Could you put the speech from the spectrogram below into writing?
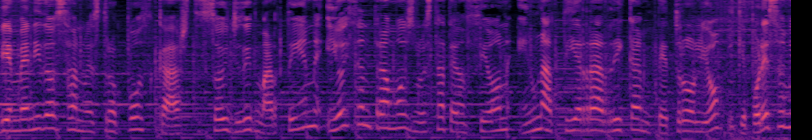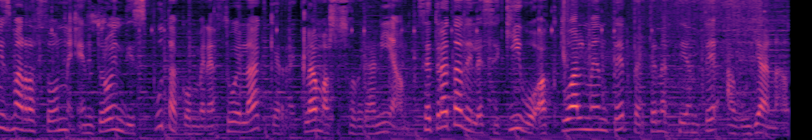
Bienvenidos a nuestro podcast. Soy Judith Martín y hoy centramos nuestra atención en una tierra rica en petróleo y que por esa misma razón entró en disputa con Venezuela que reclama su soberanía. Se trata del Esequibo, actualmente perteneciente a Guyana.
